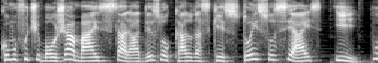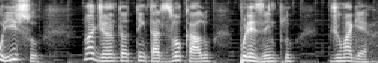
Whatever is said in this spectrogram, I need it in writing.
como o futebol jamais estará deslocado das questões sociais e, por isso, não adianta tentar deslocá-lo, por exemplo, de uma guerra.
